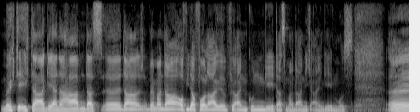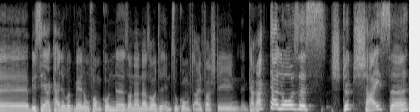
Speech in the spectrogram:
möchte ich da gerne haben, dass äh, da, wenn man da auf Wiedervorlage für einen Kunden geht, dass man da nicht eingeben muss. Äh, bisher keine Rückmeldung vom Kunde, sondern da sollte in Zukunft einfach stehen, charakterloses Stück Scheiße,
